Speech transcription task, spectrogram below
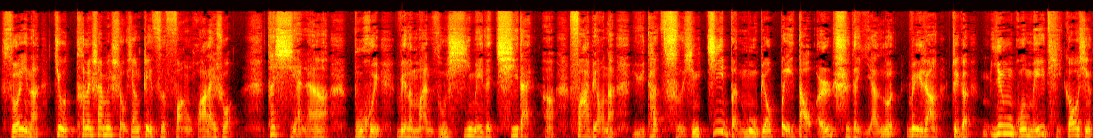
所以呢，就特蕾莎梅首相这次访华来说，他显然啊不会为了满足西媒的期待啊，发表呢与他此行基本目标背道而驰的言论，为让这个英国媒体高兴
